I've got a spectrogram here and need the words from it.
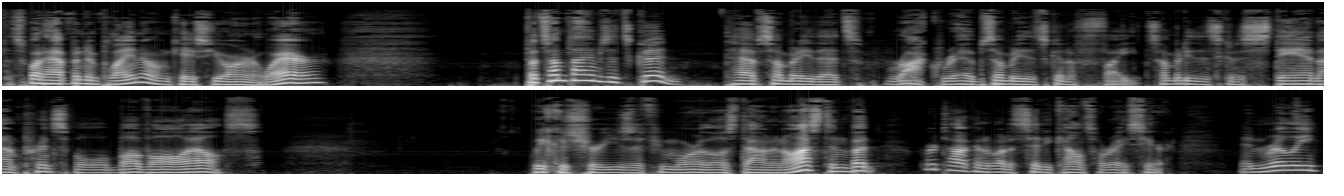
That's what happened in Plano, in case you aren't aware. But sometimes it's good to have somebody that's rock rib, somebody that's going to fight, somebody that's going to stand on principle above all else. We could sure use a few more of those down in Austin, but we're talking about a city council race here. And really,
